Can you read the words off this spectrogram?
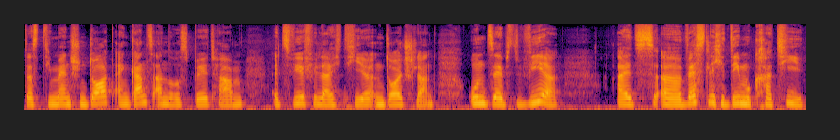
dass die Menschen dort ein ganz anderes Bild haben, als wir vielleicht hier in Deutschland. Und selbst wir als äh, westliche Demokratie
